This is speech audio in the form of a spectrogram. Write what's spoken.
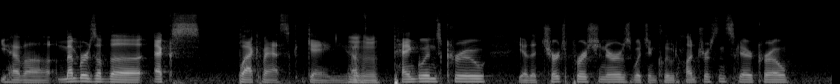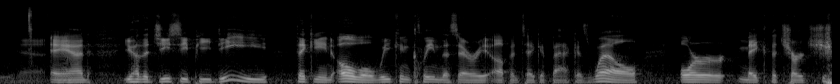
you have uh, members of the ex Black Mask gang. You have Mhm. Penguin's crew. You have the church parishioners, which include Huntress and Scarecrow. And you have the GCPD thinking, oh, well, we can clean this area up and take it back as well, or make the church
